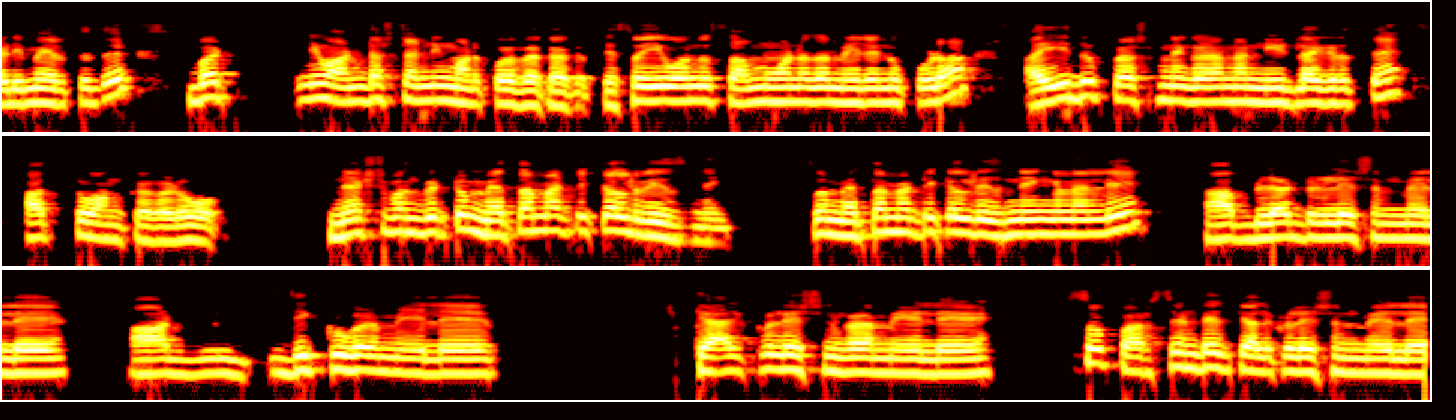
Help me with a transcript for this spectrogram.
ಕಡಿಮೆ ಇರ್ತದೆ ಬಟ್ ನೀವು ಅಂಡರ್ಸ್ಟ್ಯಾಂಡಿಂಗ್ ಮಾಡ್ಕೊಳ್ಬೇಕಾಗುತ್ತೆ. ಸೊ ಈ ಒಂದು ಸಂವಹನದ ಮೇಲೇನು ಕೂಡ ಐದು ಪ್ರಶ್ನೆಗಳನ್ನ ನೀಡಲಾಗಿರುತ್ತೆ, ಹತ್ತು ಅಂಕಗಳು. ನೆಕ್ಸ್ಟ್ ಬಂದ್ಬಿಟ್ಟು ಮೆಥಮೆಟಿಕಲ್ ರೀಸನಿಂಗ್ ಸೊ ಮೆಥಮೆಟಿಕಲ್ ರೀಸನಿಂಗ್ನಲ್ಲಿ ಬ್ಲಡ್ ರಿಲೇಷನ್ ಮೇಲೆ ಆ, ದಿಕ್ಕುಗಳ ಮೇಲೆ ಕ್ಯಾಲ್ಕುಲೇಷನ್ಗಳ ಮೇಲೆ ಸೊ ಪರ್ಸೆಂಟೇಜ್ ಕ್ಯಾಲ್ಕುಲೇಷನ್ ಮೇಲೆ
